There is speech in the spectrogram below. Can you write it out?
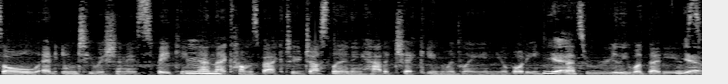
soul and intuition is speaking. Mm. And that comes back to just learning how to check inwardly in your body. Yeah. That's really what that is. Yeah.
